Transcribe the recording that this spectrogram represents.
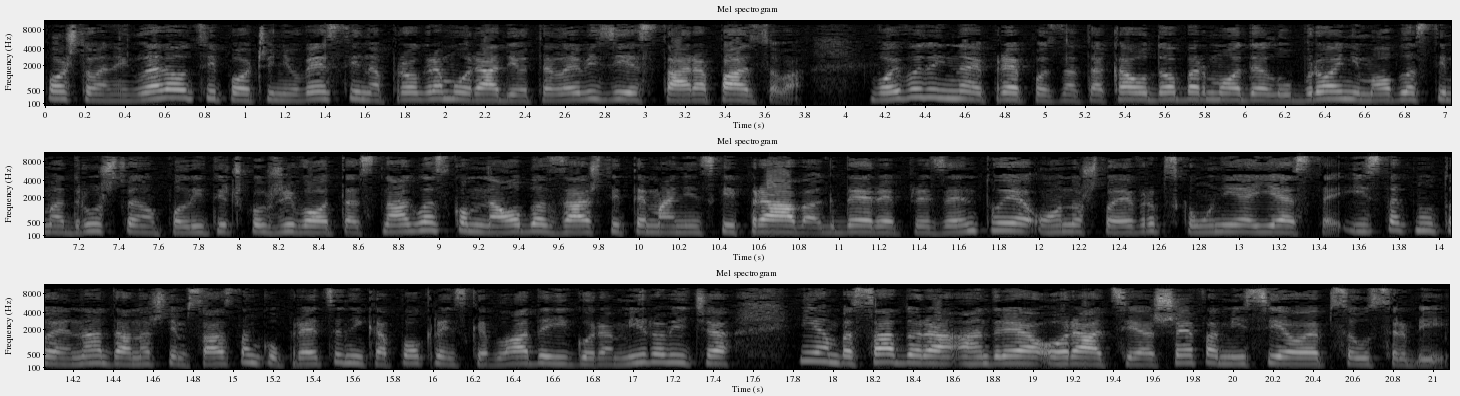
Poštovani gledalci, počinju vesti na programu radio televizije Stara Pazova. Vojvodina je prepoznata kao dobar model u brojnim oblastima društveno-političkog života s naglaskom na oblast zaštite manjinskih prava, gde reprezentuje ono što Evropska unija jeste. Istaknuto je na današnjem sastanku predsednika pokrajinske vlade Igora Mirovića i ambasadora Andreja Oracija, šefa misije OEPS-a u Srbiji.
